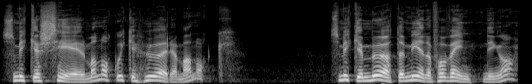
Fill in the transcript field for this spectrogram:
som ikke ser meg nok og ikke hører meg nok. Som ikke møter mine forventninger.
